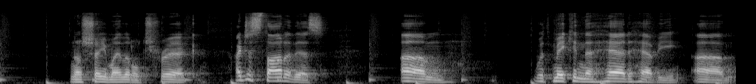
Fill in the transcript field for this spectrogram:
And I'll show you my little trick. I just thought of this um, with making the head heavy um,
